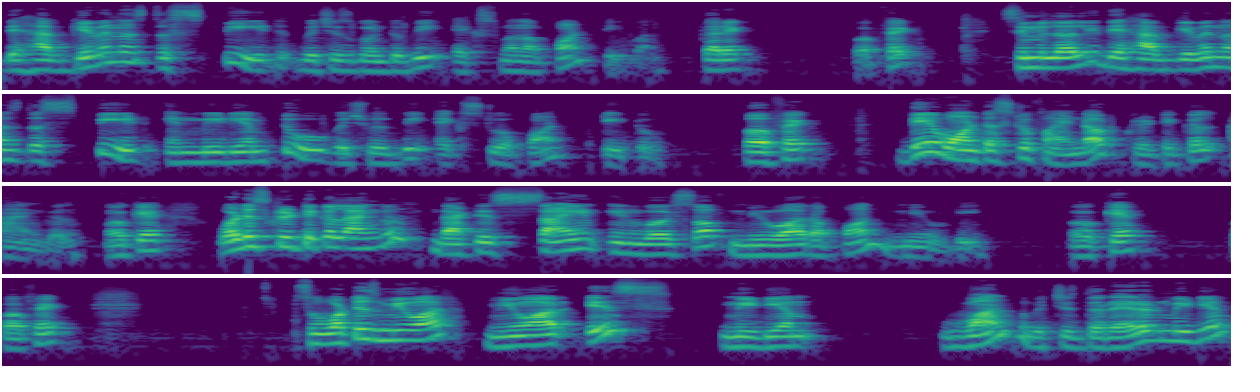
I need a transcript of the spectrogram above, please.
They have given us the speed which is going to be x1 upon T1. Correct? Perfect. Similarly, they have given us the speed in medium 2 which will be x2 upon T2. Perfect. They want us to find out critical angle. Okay. What is critical angle? That is sine inverse of mu r upon mu d. Okay. Perfect. So what is mu r? Mu r is medium 1 which is the rarer medium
